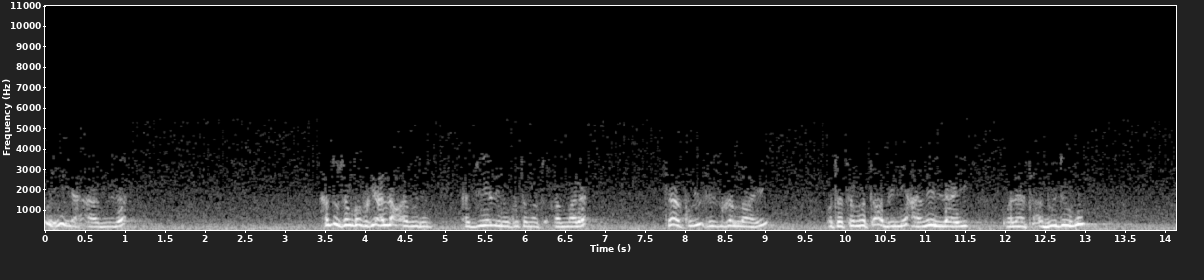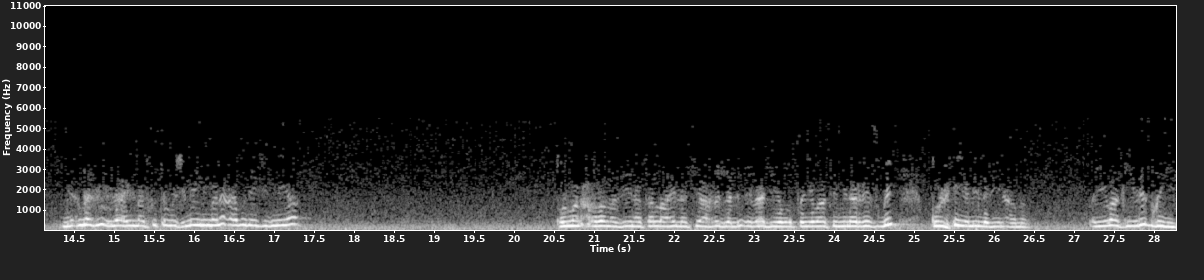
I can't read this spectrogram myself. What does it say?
wixii ilaah caabuda. Hadduusan qofkii alla caabudin adduunyada inuu ku tamatuca male taakul risqa allaahi watatamatac binicami illaahi walaa tacbuduhu nicmadii ilaahay maad ku tamashlayni mana caabudaysid miya qul man xarama ziinata allahi alatii akhraja licibaadihi waayibaati min arisqi qul hiya liladiina aamanuu ayibaadkii risqigii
